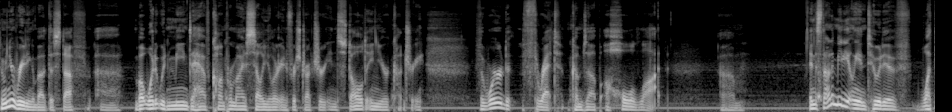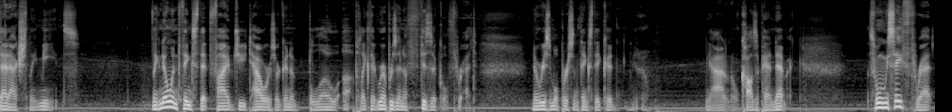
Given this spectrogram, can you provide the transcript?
So when you're reading about this stuff, uh, about what it would mean to have compromised cellular infrastructure installed in your country, the word threat comes up a whole lot. Um, and it's not immediately intuitive what that actually means. Like, no one thinks that 5G towers are going to blow up, like, they represent a physical threat. No reasonable person thinks they could, you know, yeah, I don't know, cause a pandemic. So, when we say threat,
